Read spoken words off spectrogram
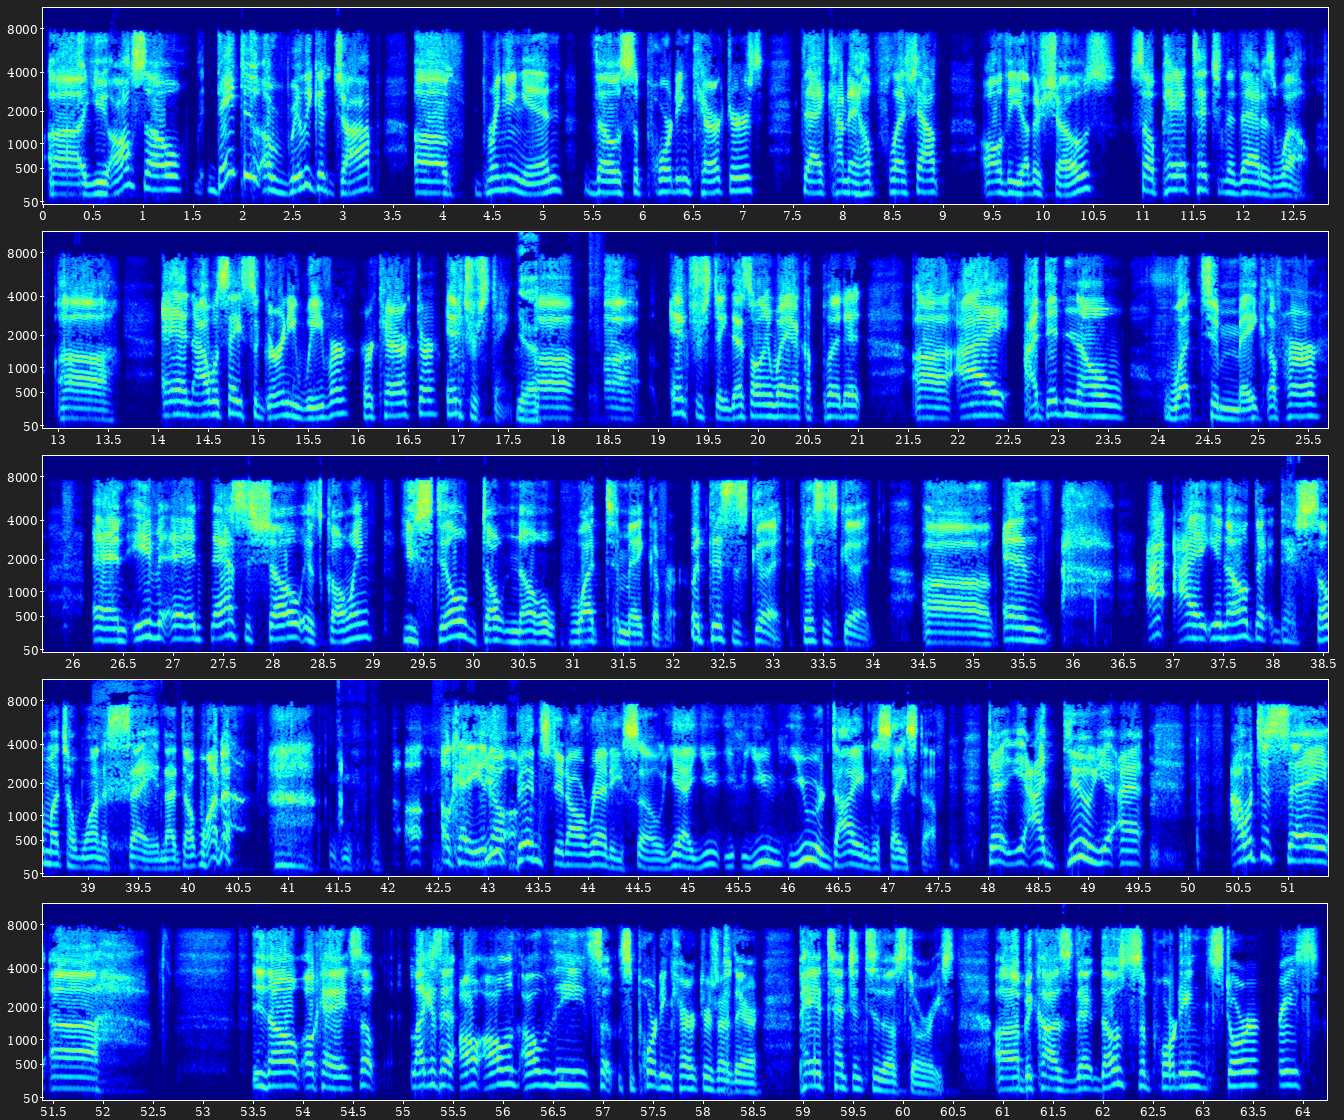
Uh, you also they do a really good job of bringing in those supporting characters that kind of help flesh out all the other shows. So pay attention to that as well. Uh, and I would say Sigourney Weaver, her character, interesting. Yeah. Uh, uh, interesting. That's the only way I could put it. Uh, I I didn't know what to make of her, and even and as the show is going, you still don't know what to make of her. But this is good. This is good. Uh, and I, I, you know, there, there's so much I want to say, and I don't want to. uh, okay, you You've know, binged it already, so yeah, you you you were dying to say stuff. yeah, I do. Yeah, I, I would just say, uh, you know, okay, so like I said, all all of, all of the su- supporting characters are there. Pay attention to those stories uh, because those supporting stories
